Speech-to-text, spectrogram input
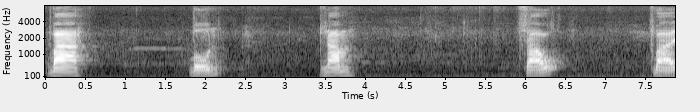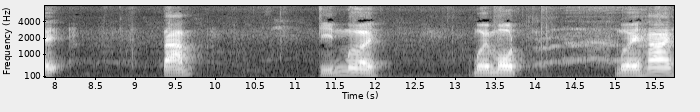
3 4 5 6 7 8 9 10 11 12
